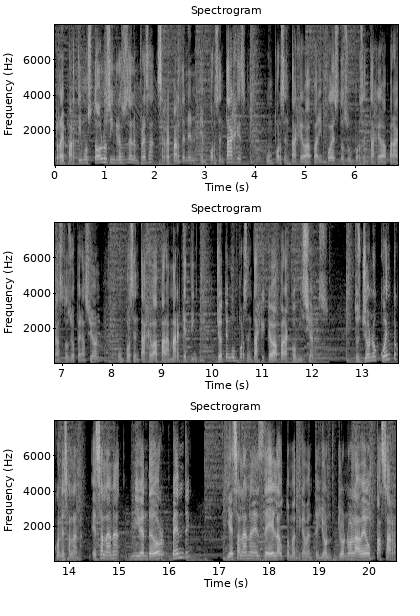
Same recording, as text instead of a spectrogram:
Repartimos todos los ingresos de la empresa, se reparten en, porcentajes. un porcentaje va para impuestos, un porcentaje va para gastos de operación, un porcentaje va para marketing. Yo tengo un porcentaje que va para comisiones. Entonces yo no cuento con esa lana. Esa lana, mi vendedor vende y esa lana es de él automáticamente. Yo, yo no la veo pasar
